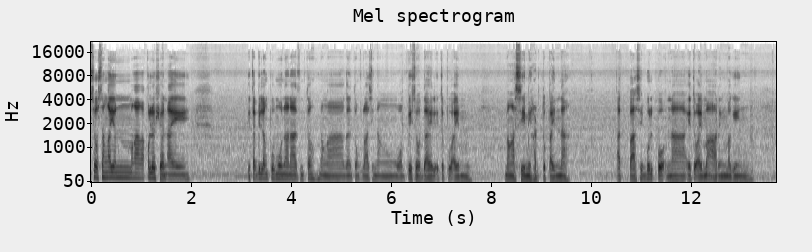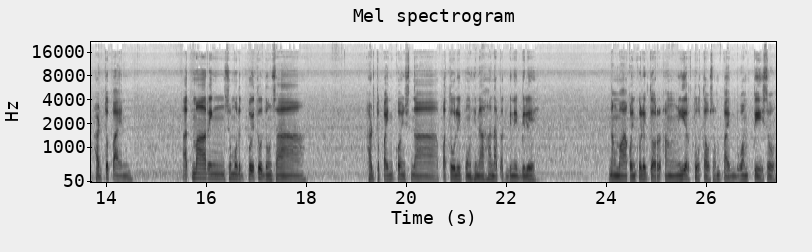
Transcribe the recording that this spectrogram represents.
So sa ngayon mga kakoleksyon ay itabi lang po muna natin to mga ganitong klase ng 1 piso dahil ito po ay mga semi hard to find na at possible po na ito ay maaaring maging hard to find at maaaring sumunod po ito doon sa hard to find coins na patuloy pong hinahanap at binibili ng mga coin collector ang year 2005 1 piso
